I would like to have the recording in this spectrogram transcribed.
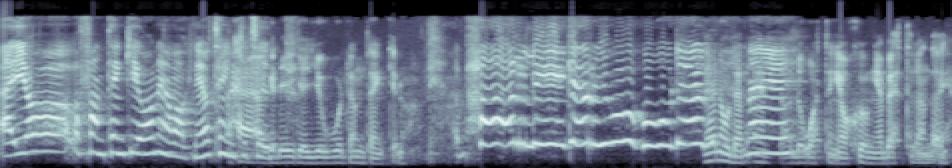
Nej, jag, vad fan tänker jag när jag vaknar? Jag tänker Här typ ligger jorden tänker du. Här ligger jorden. Det är nog den Nej. enda låten jag sjunger bättre än dig.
